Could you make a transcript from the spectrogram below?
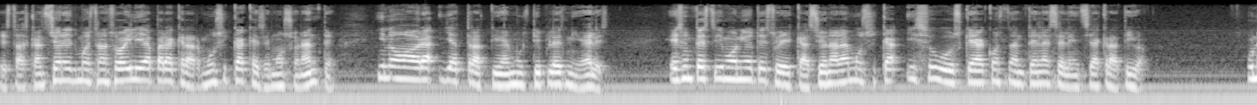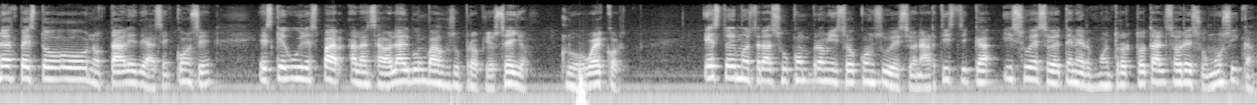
Estas canciones muestran su habilidad para crear música que es emocionante, innovadora y atractiva en múltiples niveles. Es un testimonio de su dedicación a la música y su búsqueda constante en la excelencia creativa. Un aspecto notable de Ace Concept es que Will Spar ha lanzado el álbum bajo su propio sello, Club Records. Esto demuestra su compromiso con su visión artística y su deseo de tener un control total sobre su música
